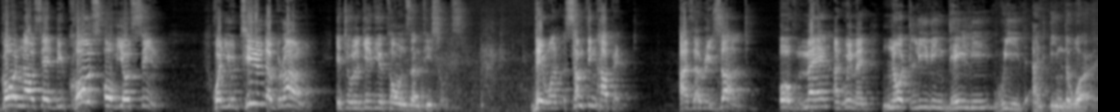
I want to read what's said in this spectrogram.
God now said, Because of your sin, when you till the ground, it will give you thorns and thistles. They want something happened as a result of men and women not living daily with and in the Word.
